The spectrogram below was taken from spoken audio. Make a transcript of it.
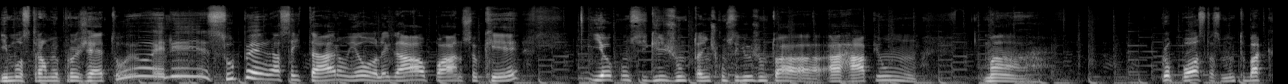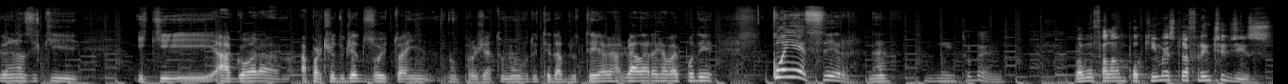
e mostrar o meu projeto, eu, eles super aceitaram, eu, legal, pá, não sei o quê. E eu consegui junto, a gente conseguiu junto a, a RAP um, uma propostas muito bacanas e que e que agora, a partir do dia 18 aí no projeto novo do ITWT, a galera já vai poder conhecer, né? Muito bem. Vamos falar um pouquinho mais para frente disso.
